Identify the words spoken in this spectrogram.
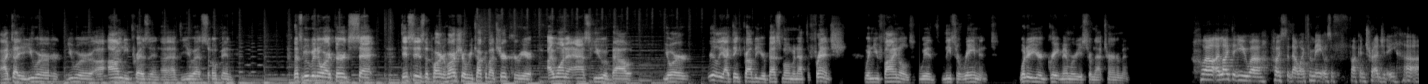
I tell you, you were you were uh, omnipresent uh, at the U.S. Open. Let's move into our third set. This is the part of our show where we talk about your career. I want to ask you about your really, I think, probably your best moment at the French when you finaled with Lisa Raymond. What are your great memories from that tournament? Well, I like that you uh, posted that way. For me, it was a fucking tragedy, uh,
